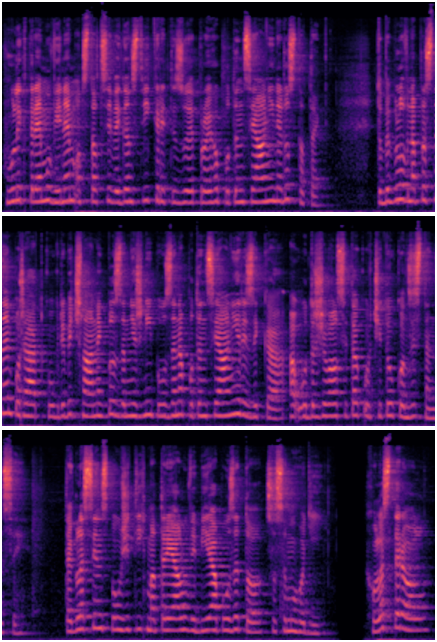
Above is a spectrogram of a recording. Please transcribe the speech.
kvůli kterému v jiném odstavci veganství kritizuje pro jeho potenciální nedostatek. To by bylo v naprostém pořádku, kdyby článek byl zaměřený pouze na potenciální rizika a udržoval si tak určitou konzistenci. Takhle si jen z použitých materiálů vybírá pouze to, co se mu hodí. Cholesterol.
